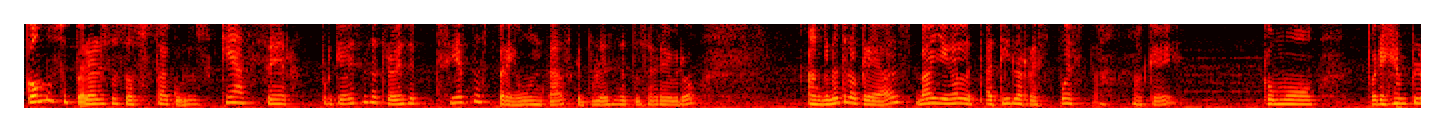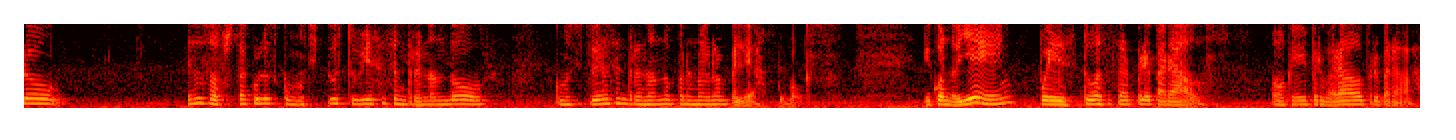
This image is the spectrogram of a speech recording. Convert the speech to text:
cómo superar esos obstáculos, qué hacer porque a veces a través de ciertas preguntas que tú le haces a tu cerebro, aunque no te lo creas, va a llegar a ti la respuesta, ¿ok? Como, por ejemplo, esos obstáculos como si tú estuvieses entrenando, como si estuvieras entrenando para una gran pelea de box. Y cuando lleguen, pues tú vas a estar preparado, ¿ok? Preparado, preparada.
